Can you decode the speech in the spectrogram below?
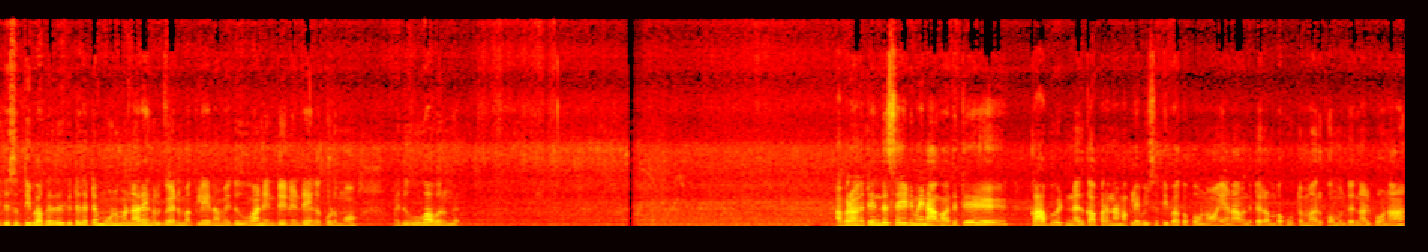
இதை சுற்றி பார்க்குறது கிட்டத்தட்ட மூணு மணி நேரம் எங்களுக்கு வேணும் மக்களே. நான் மெதுவாக நின்று நின்று எங்கள் குடும்பம் மெதுவாக வருங்க. அப்புறம் வந்துட்டு இந்த சைடுமே நாங்கள் வந்துட்டு காப்பு வெட்டினதுக்கு அப்புறம் தான் மக்களை போய் சுற்றி பார்க்க போனோம். ஏன்னா வந்துட்டு ரொம்ப கூட்டமாக இருக்கும். முந்தின நாள் போனால்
